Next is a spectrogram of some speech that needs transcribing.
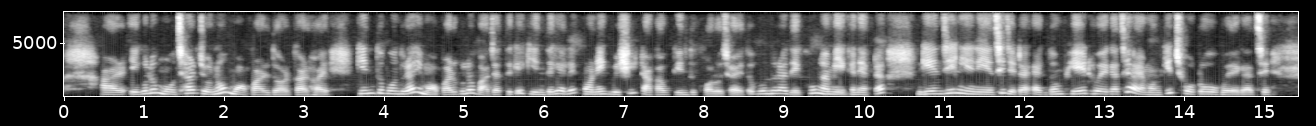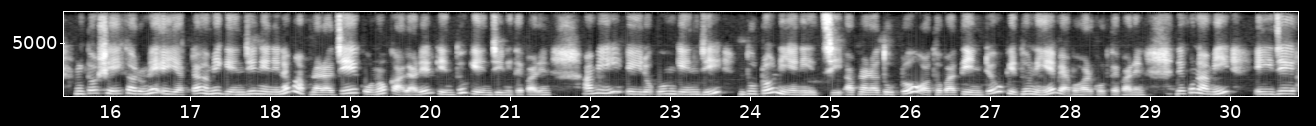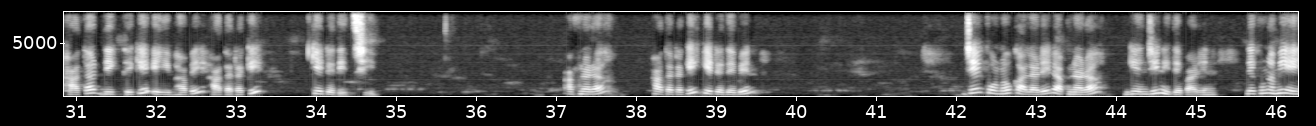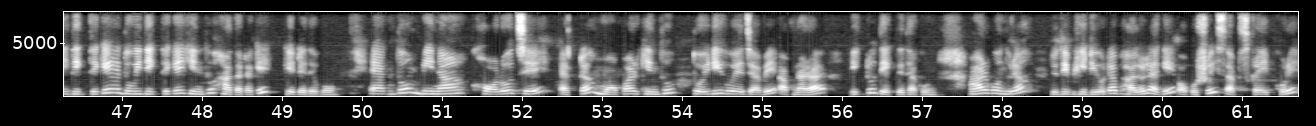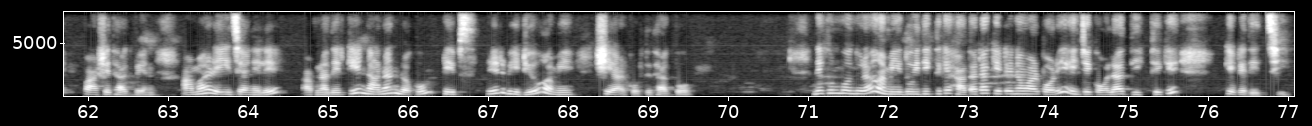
আর এগুলো মোছার জন্য মপার দরকার হয়। কিন্তু বন্ধুরা, এই মপারগুলো বাজার থেকে কিনতে গেলে অনেক বেশি টাকাও কিন্তু খরচ হয়। তো বন্ধুরা, দেখুন, আমি এখানে একটা গেঞ্জি নিয়ে নিয়েছি যেটা একদম ফেড হয়ে গেছে আর এমনকি ছোটও হয়ে গেছে। তো সেই কারণে এই একটা আমি গেঞ্জি নিয়ে নিলাম। আপনারা যে কোনো কালারের কিন্তু গেঞ্জি নিতে পারেন। আমি এই রকম গেঞ্জি দুটো নিয়ে নিচ্ছি। আপনারা দুটো অথবা তিনটেও কিন্তু নিয়ে ব্যবহার করতে পারেন। দেখুন, আমি এই যে হাতার দিক থেকে এইভাবে হাতাটাকে কেটে দিচ্ছি। আপনারা হাতাটাকে কেটে দেবেন। যে কোনো কালারের আপনারা গেঞ্জি নিতে পারেন। দেখুন, আমি এই দিক থেকে, দুই দিক থেকেই কিন্তু হাতাটাকে কেটে দেব। একদম বিনা খরচে একটা মপার কিন্তু তৈরি হয়ে যাবে, আপনারা একটু দেখতে থাকুন। আর বন্ধুরা, যদি ভিডিওটা ভালো লাগে, অবশ্যই সাবস্ক্রাইব করে পাশে থাকবেন। আমার এই চ্যানেলে আপনাদেরকে নানান রকম টিপস এর ভিডিও আমি শেয়ার করতে থাকব। দেখুন বন্ধুরা, আমি দুই দিক থেকে হাতাটা কেটে নেওয়ার পরে এই যে গলার দিক থেকে কেটে দিচ্ছি।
